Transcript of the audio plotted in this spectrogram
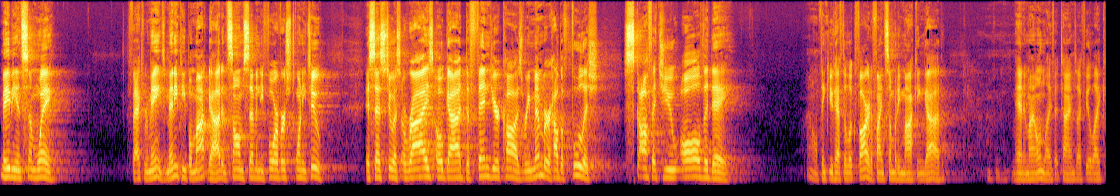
maybe in some way. Fact remains, many people mock God. In Psalm 74, verse 22, it says to us, Arise, O God, defend your cause. Remember how the foolish scoff at you all the day. I don't think you'd have to look far to find somebody mocking God. Man, in my own life at times, I feel like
